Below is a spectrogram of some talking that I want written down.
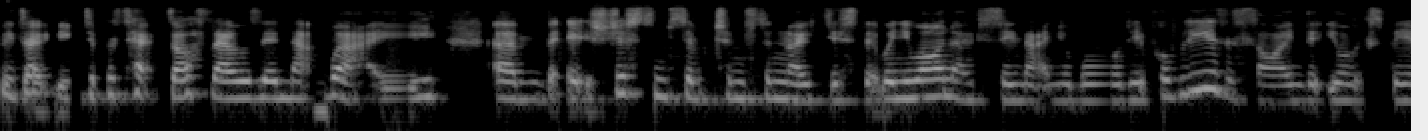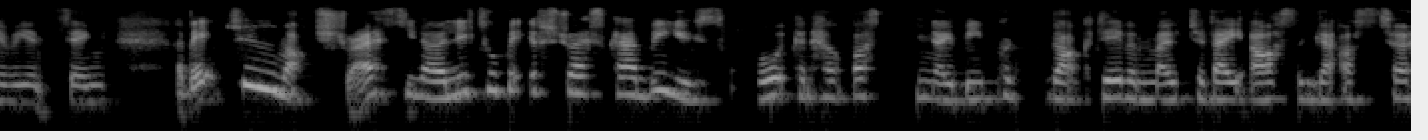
we don't need to protect ourselves in that way. Um, but it's just some symptoms to notice that when you are noticing that in your body, it probably is a sign that you're experiencing a bit too much stress. You know, a little bit of stress can be useful. It can help us you know be productive and motivate us and get us to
